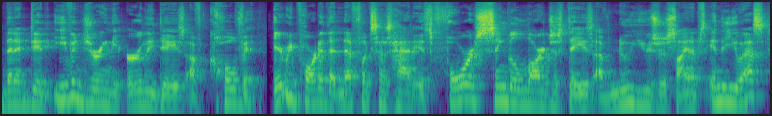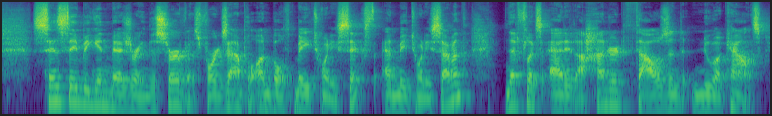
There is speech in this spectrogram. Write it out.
than it did even during the early days of COVID. It reported that Netflix has had its four single largest days of new user signups in the US since they began measuring the service. For example, on both May 26th and May 27th, Netflix added 100,000 new accounts.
